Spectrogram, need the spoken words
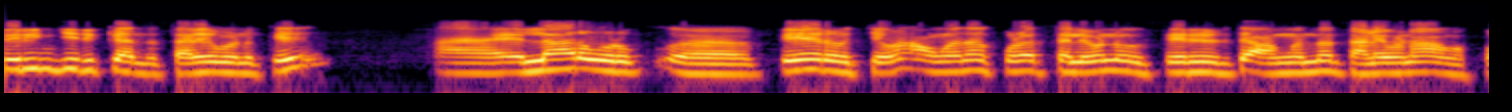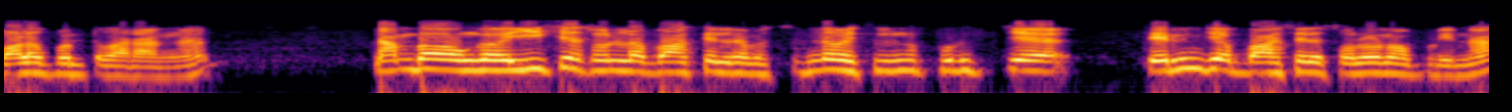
பிரிஞ்சிருக்க அந்த தலைவனுக்கு எல்லாரும் ஒரு பேர் வச்சவன் அவங்க தான் குலத்தலைவன் ஒரு பேர் எடுத்து அவங்க தான் தலைவனா அவங்க ஃபாலோ பண்ணிட்டு வராங்க. நம்ம அவங்க ஈஸியா சொல்ல பாஷையில நம்ம சின்ன வயசுல இருந்து பிடிச்ச தெரிஞ்ச பாஷையில சொல்லணும் அப்படின்னா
